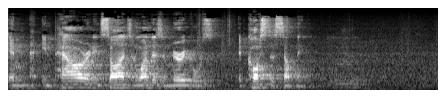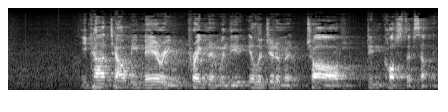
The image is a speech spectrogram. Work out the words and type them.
and in power and in signs and wonders and miracles, it costs us something. You can't tell me Mary, pregnant with the illegitimate child, didn't cost her something.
